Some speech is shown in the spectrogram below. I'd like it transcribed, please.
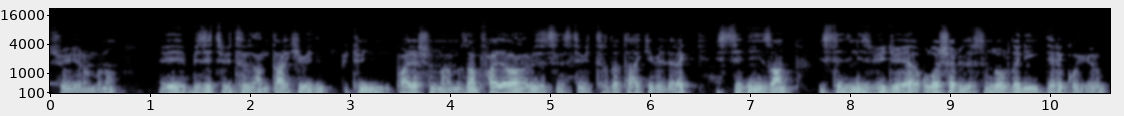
söylüyorum bunu. Ee, bizi Twitter'dan takip edin. Bütün paylaşımlarımızdan faydalanabilirsiniz Twitter'da takip ederek. İstediğiniz an istediğiniz videoya ulaşabilirsiniz. Orada linkleri koyuyorum.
